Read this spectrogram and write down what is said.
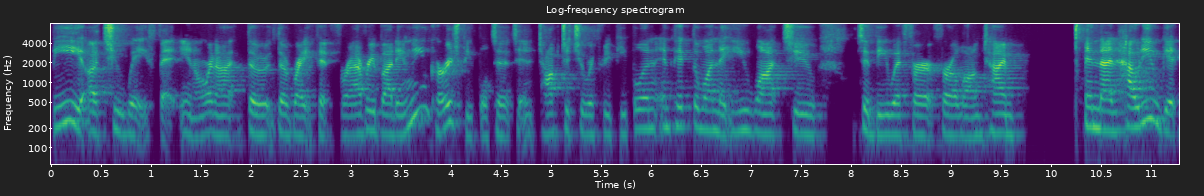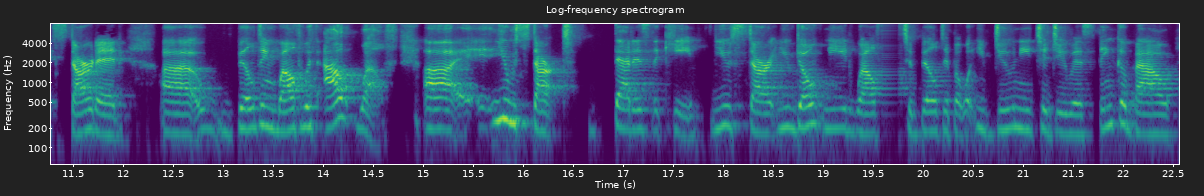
be a two-way fit. You know we're not the the right fit for everybody. And we encourage people to, to talk to two or three people and, and pick the one that you want to to be with for for a long time and then how do you get started uh, building wealth without wealth? Uh, you start. That is the key. You start. You don't need wealth to build it but what you do need to do is think about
